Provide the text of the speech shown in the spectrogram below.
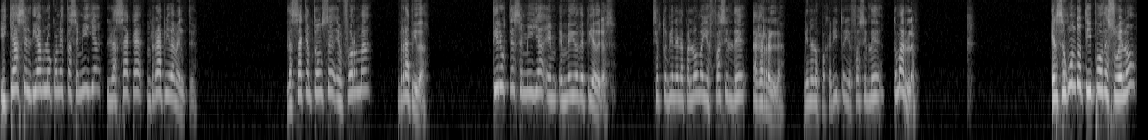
¿Y qué hace el diablo con esta semilla? La saca rápidamente. La saca entonces en forma rápida. Tire usted semilla en medio de piedras. ¿Cierto? Viene la paloma y es fácil de agarrarla vienen los pajaritos y es fácil de tomarla. El segundo tipo de suelo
